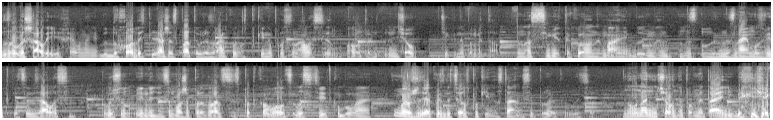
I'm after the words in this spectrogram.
залишали її, хай вона ніби доходить, ляже спати вже зранку, вона спокійно просиналася, ну, але нічого тільки не пам'ятала. У нас в сім'ї такого немає, ніби ми не знаємо, звідки це взялося. Що ну, іноді це може передаватися спадково, але це досить рідко буває. Ми вже якось до цього спокійно ставимося, привикли до цього. Ну вона нічого не пам'ятає, ніби як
